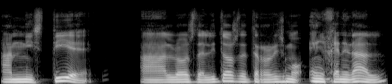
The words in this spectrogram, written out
amnistíe a los delitos de terrorismo en general,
